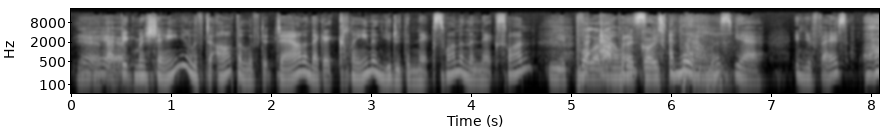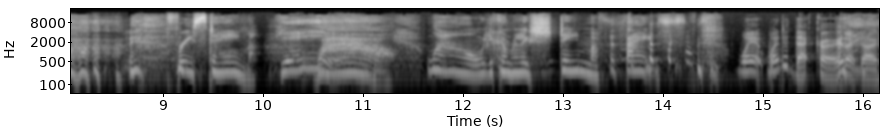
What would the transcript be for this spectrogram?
Yeah, Yeah. that big machine, you lift it up and lift it down, and they get clean, and you do the next one and the next one. And you pull For it up and it goes and hours. Yeah, in your face. Free steam. Yeah. Wow. Wow, you can really steam my face. Where where did that go? I don't know.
